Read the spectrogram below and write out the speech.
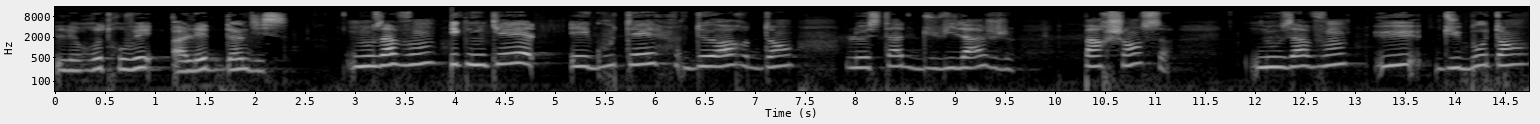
les retrouver à l'aide d'indices. Nous avons pique-niqué et goûté dehors dans le stade du village. Par chance, nous avons eu du beau temps.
